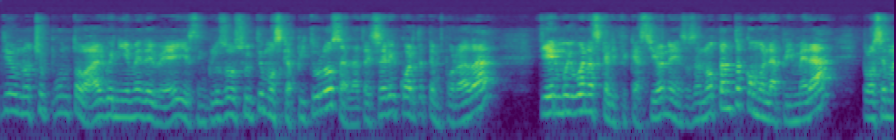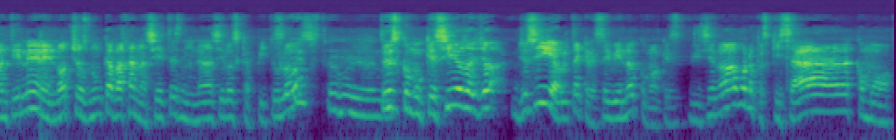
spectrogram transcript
tiene un 8 punto algo en IMDB y hasta incluso los últimos capítulos, a la tercera y cuarta temporada, tienen muy buenas calificaciones. O sea, no tanto como la primera, pero se mantienen en 8, nunca bajan a 7 ni nada así los capítulos. Sí, está muy bien. Entonces, como que sí, o sea, yo, yo sí, ahorita que la estoy viendo, como que diciendo, ah, bueno, pues quizá como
